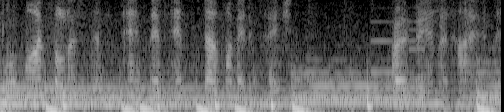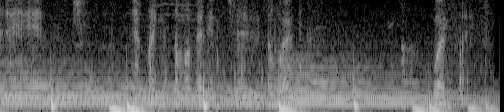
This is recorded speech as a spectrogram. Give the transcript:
more mindfulness and, and, and start my meditation program at home and, and bring some of it into the work uh, workplace.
